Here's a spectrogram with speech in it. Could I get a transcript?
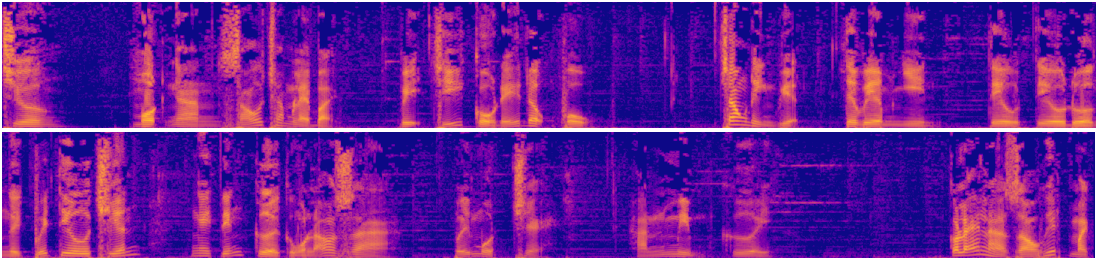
Chương 1607 Vị trí cổ đế động phủ. Trong đình viện, tiêu viêm nhìn tiêu tiêu đùa nghịch với tiêu chiến Nghe tiếng cười của một lão già với một trẻ. Hắn mỉm cười. Có lẽ là do huyết mạch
